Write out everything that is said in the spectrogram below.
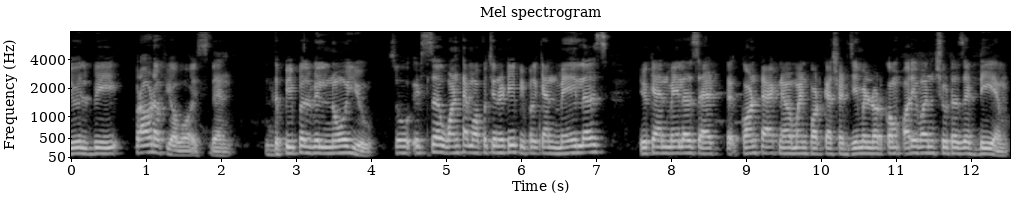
you will be proud of your voice then. The people will know you. So it's a one time opportunity. People can mail us. You can mail us at contact nevermindpodcast at gmail.com or even shoot us a dm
